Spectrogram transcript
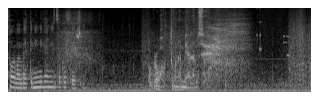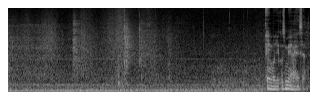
Hol van Betty? Mindig ennyit szokott késni? Rohadtul nem jellemző. Én vagyok, az mi a helyzet?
